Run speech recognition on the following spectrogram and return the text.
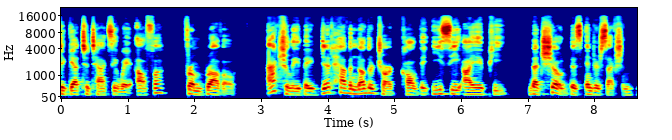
to get to taxiway Alpha from Bravo. Actually, they did have another chart called the ECIAP that showed this intersection,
